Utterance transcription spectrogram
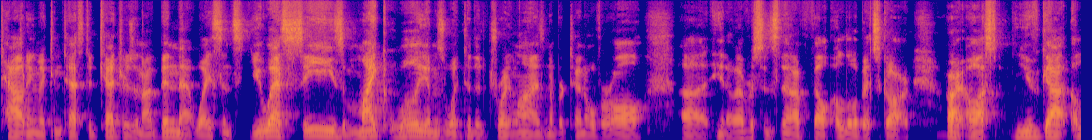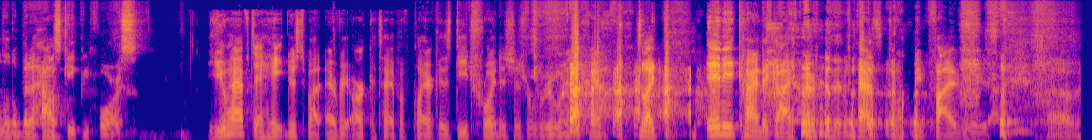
touting the contested catchers, and I've been that way since USC's Mike Williams went to the Detroit Lions, number 10 overall. Uh, you know, ever since then, I've felt a little bit scarred. All right, Austin, you've got a little bit of housekeeping for us you have to hate just about every archetype of player because Detroit has just ruined every, like any kind of guy over the past 25 years. Uh,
